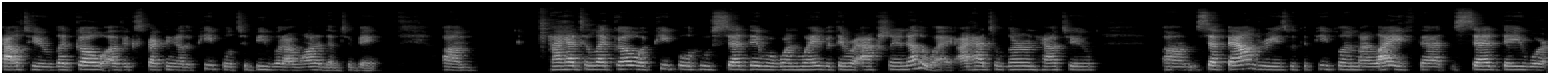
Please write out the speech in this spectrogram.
how to let go of expecting other people to be what i wanted them to be. Um, i had to let go of people who said they were one way but they were actually another way. I had to learn how to um, set boundaries with the people in my life that said they were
